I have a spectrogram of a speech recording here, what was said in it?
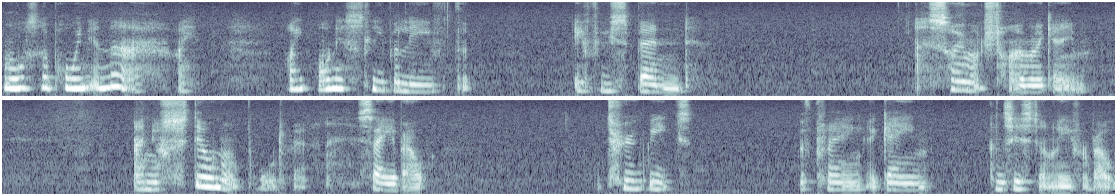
What's the point in that? I, honestly believe that if you spend so much time on a game and you're still not bored of it, say about two weeks of playing a game consistently for about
